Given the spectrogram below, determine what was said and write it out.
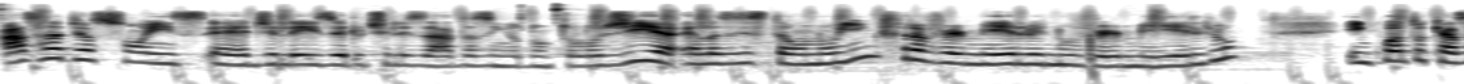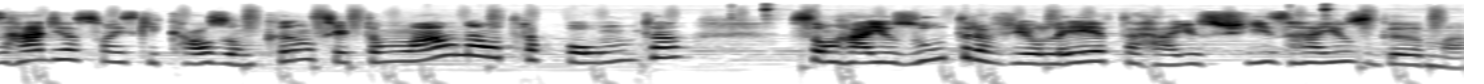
As radiações é, de laser utilizadas em odontologia, elas estão no infravermelho e no vermelho, enquanto que as radiações que causam câncer estão lá na outra ponta, são raios ultravioleta, raios X, raios gama.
